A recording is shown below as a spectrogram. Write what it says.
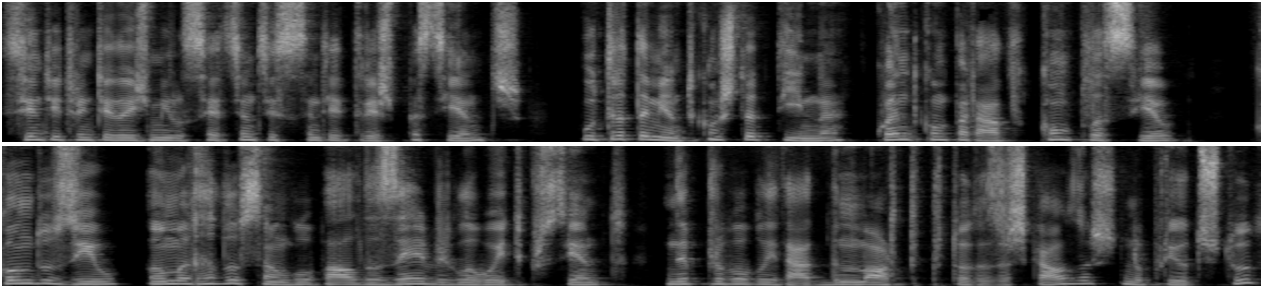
132.763 pacientes, o tratamento com estatina, quando comparado com placebo, conduziu a uma redução global de 0,8% na probabilidade de morte por todas as causas no período de estudo,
